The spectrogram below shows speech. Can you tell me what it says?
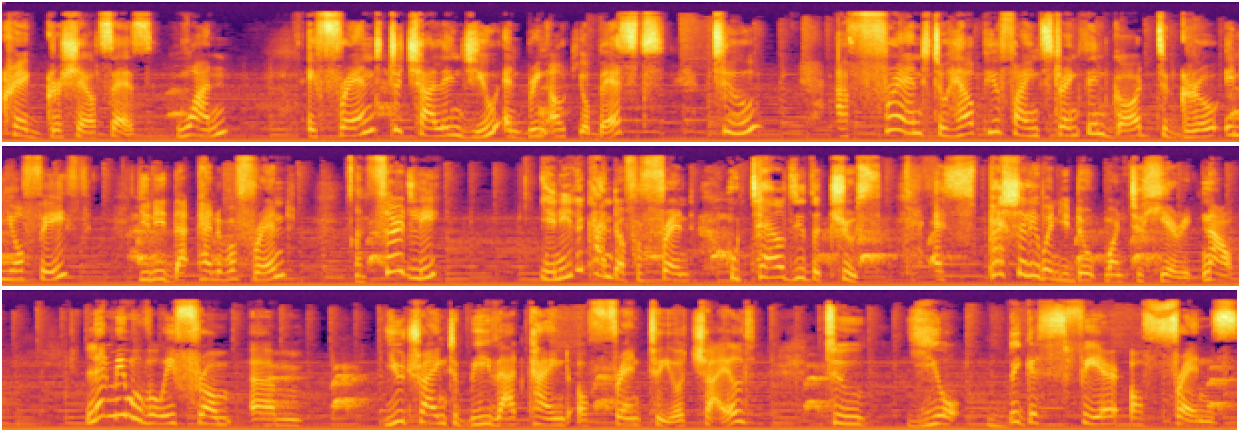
Craig Groeschel says. One, a friend to challenge you and bring out your best. Two, a friend to help you find strength in God to grow in your faith. You need that kind of a friend. And thirdly, you need a kind of a friend who tells you the truth, especially when you don't want to hear it. Now, let me move away from um, you trying to be that kind of friend to your child to your biggest fear of friends.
